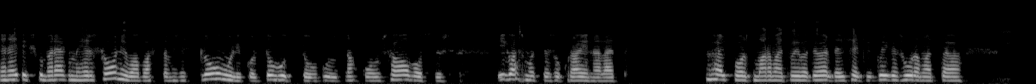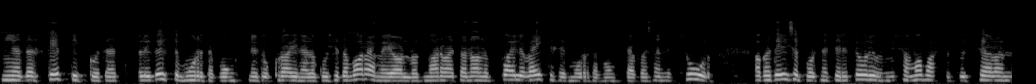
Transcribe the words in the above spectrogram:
Ja näiteks kui me räägime Hersoni vabastamisest, loomulikult tohutu nagu saavutus igas mõttes Ukrainale, et ühelt poolt ma arvan, et võivad öelda isegi kõige suuremad äh, nii-öelda skeptikud, et oli tõesti murdepunkt nüüd Ukrainale, kui seda varem ei olnud, ma arvan, et on olnud palju väikeseid murdepunkte, aga see on nüüd suur. aga teiselt poolt need territooriumid, mis on vabastatud, seal on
